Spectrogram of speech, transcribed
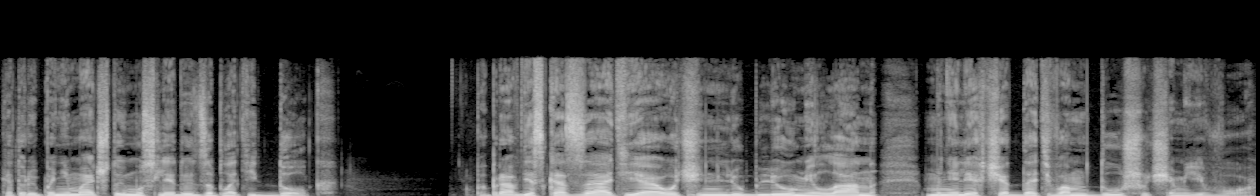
который понимает, что ему следует заплатить долг. По правде сказать, я очень люблю Милан, мне легче отдать вам душу, чем его.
